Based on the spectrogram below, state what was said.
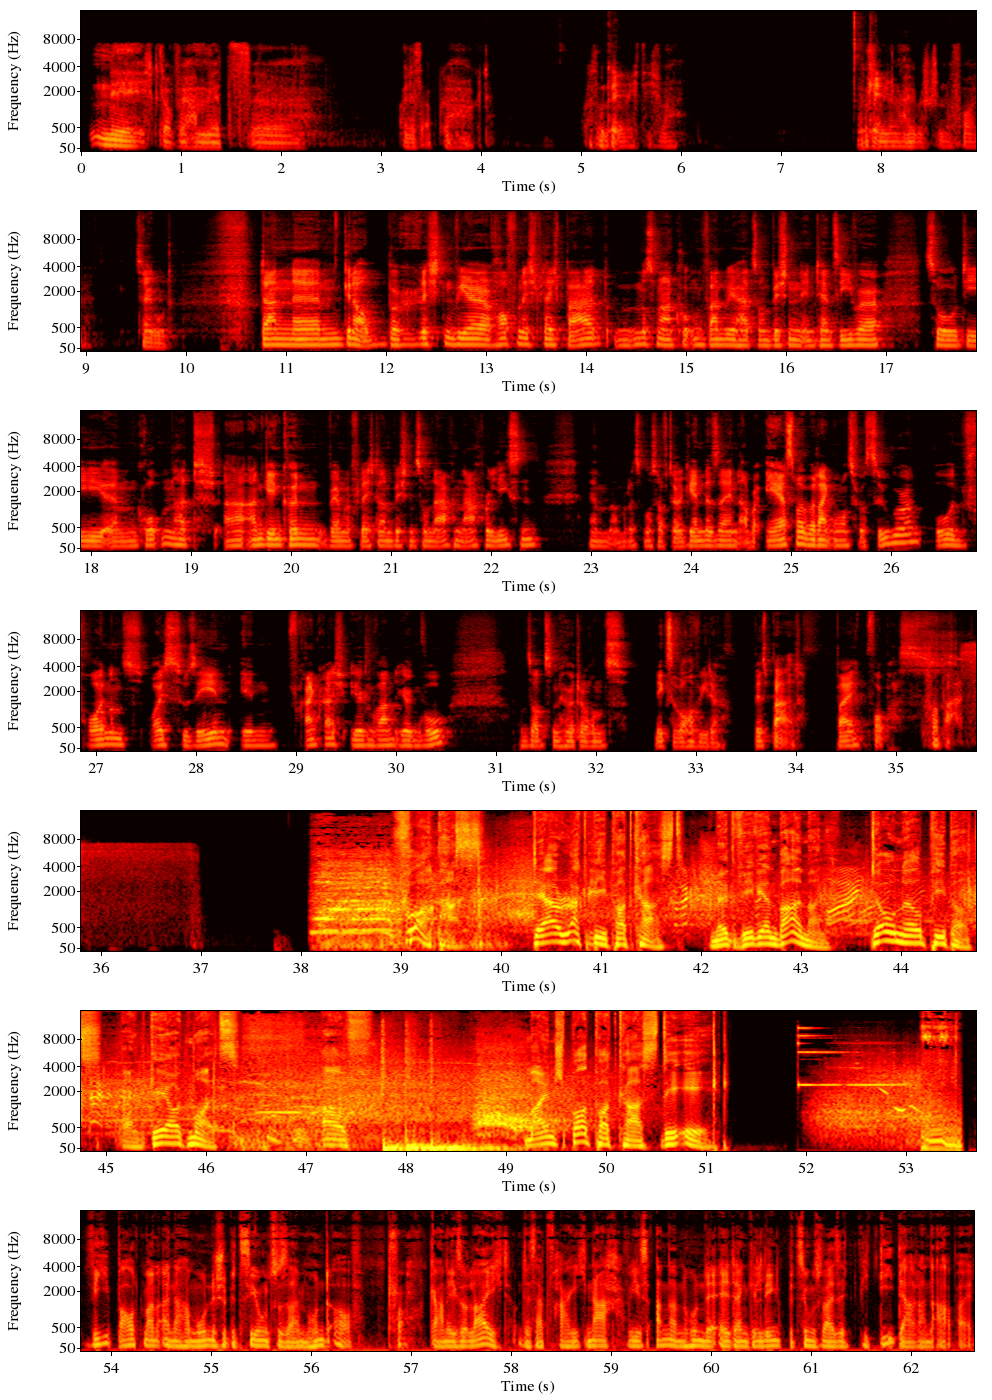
Nee, ich glaube, wir haben jetzt äh, alles abgehakt, was uns Okay. so wichtig war. Okay. schon wieder eine halbe Stunde voll. Sehr gut. Dann, ähm, genau, berichten wir hoffentlich vielleicht bald. Müssen wir mal gucken, wann wir halt so ein bisschen intensiver so die ähm, Gruppen hat äh, angehen können. Werden wir vielleicht dann ein bisschen so nach und nach releasen. Ähm, aber das muss auf der Agenda sein. Aber erstmal bedanken wir uns fürs Zuhören und freuen uns, euch zu sehen in Frankreich irgendwann, irgendwo. Ansonsten hört ihr uns nächste Woche wieder. Bis bald bei Vorpass. Vorpass. Vorpass, der Rugby-Podcast mit Vivian Bahlmann, Donal Peoples und Georg Moltz auf meinsportpodcast.de. Wie baut man eine harmonische Beziehung zu seinem Hund auf? Puh, gar nicht so leicht. Und deshalb frage ich nach, wie es anderen Hundeeltern gelingt, beziehungsweise wie die daran arbeiten.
